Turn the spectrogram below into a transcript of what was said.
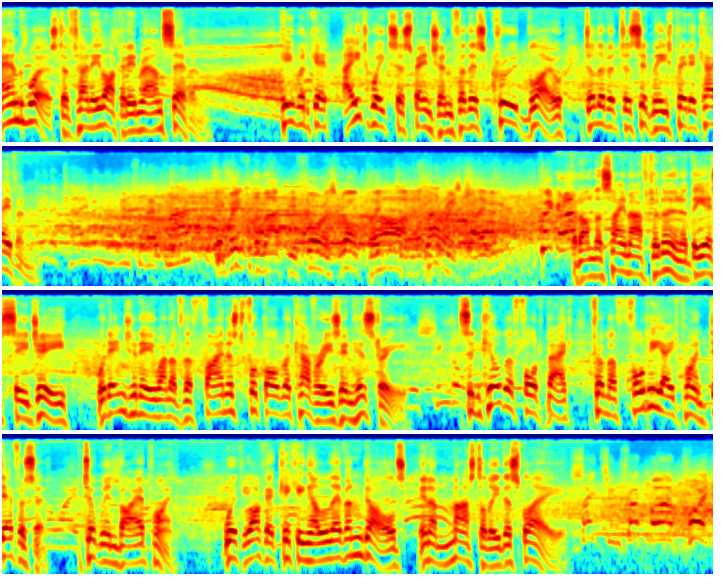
and worst of Tony Lockett in round seven. He would get eight week suspension for this crude blow delivered to Sydney's Peter Caven. Peter Caven who went for that mark. He went for the mark before as well, Pete. Oh, uh, courage. But on the same afternoon at the SCG would engineer one of the finest football recoveries in history. St Kilda fought back from a 48-point deficit to win by a point, with Lockett kicking 11 goals in a masterly display. Saints in front by a point.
